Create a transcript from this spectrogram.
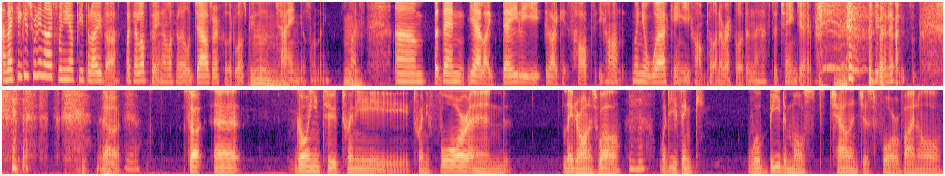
and I think it's really nice when you have people over. Like I love putting on like a little jazz record whilst people Mm. are chatting or something. It's Mm. nice. Um, but then yeah, like daily, like it's hard. To, you can't when you're working, you can't put on a record and then have to change it every few minutes. No. Yeah. So, uh, going into 2024 and later on as well, hmm what do you think will be the most challenges for vinyl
